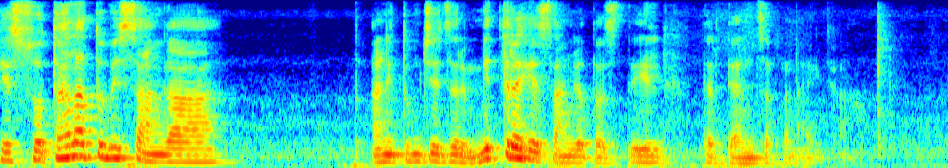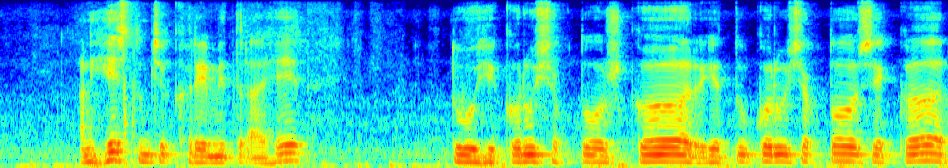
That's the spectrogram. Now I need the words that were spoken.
हे स्वतःला तुम्ही सांगा आणि तुमचे जर मित्र हे सांगत असतील तर त्यांचं पण ऐका. आणि हेच तुमचे खरे मित्र आहेत. तू हे करू शकतोस कर हे तू करू शकतोस हे कर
